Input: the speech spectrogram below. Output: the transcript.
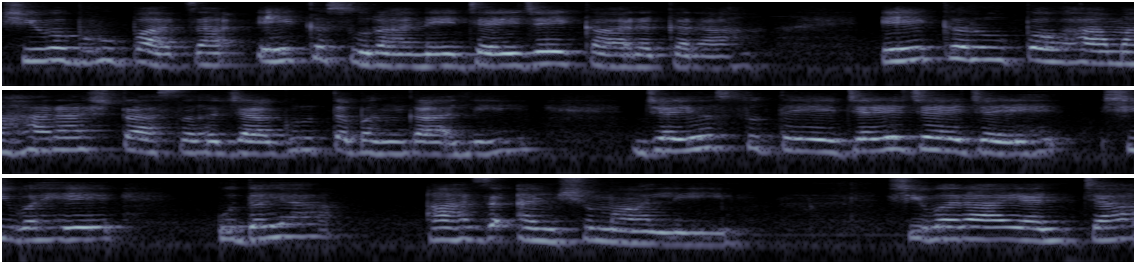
शिवभूपाचा एक सुराने जय जयकार करा. एक रूप व्हा महाराष्ट्रासह जागृत बंगाली. जयस्तुते जय जय जय शिव हे उदया आज अंशुमाली. शिवरायांच्या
